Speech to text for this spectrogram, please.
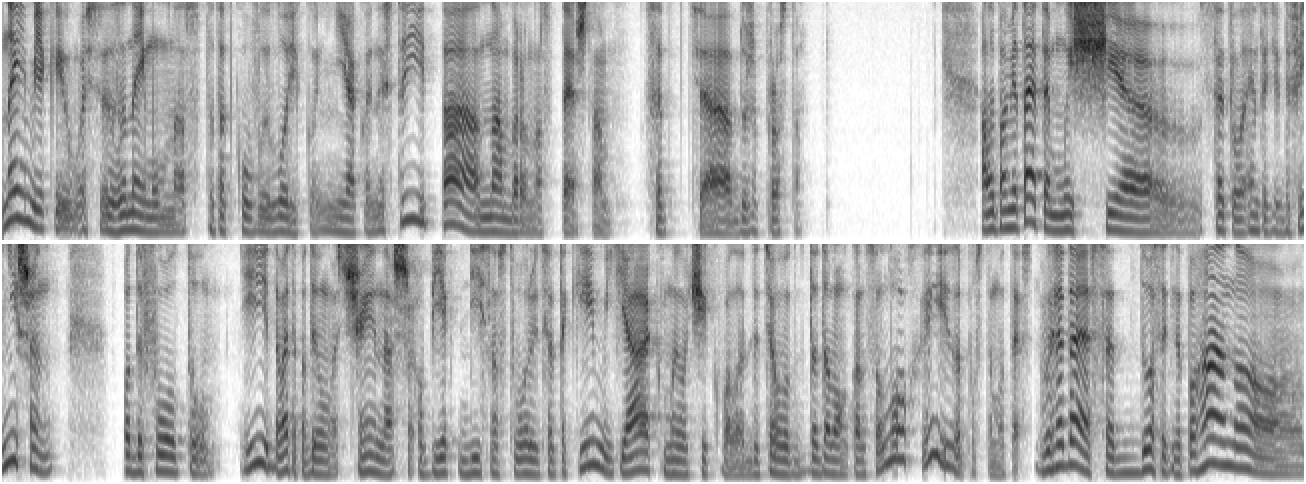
Name, який ось за неймом у нас додаткової логіки ніякої не стоїть, та number у нас теж там сетиться дуже просто. Але пам'ятаєте, ми ще settle Entity Definition по дефолту. І давайте подивимось, чи наш об'єкт дійсно створюється таким, як ми очікували. Для цього додамо console.log і запустимо тест. Виглядає все досить непогано.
